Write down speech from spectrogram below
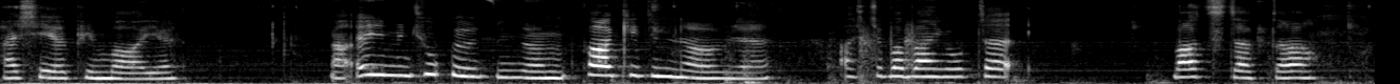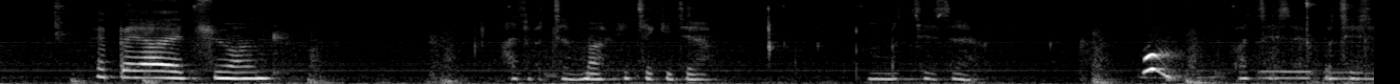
Her şey yapayım bari. Ya elimi çok özledim. Fark edin ne öyle. Acaba ben yolda WhatsApp'ta hep beraber açıyorum. Hadi bakalım market çekeceğim. Domatesi. Uh, Domatesi, domatesi.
